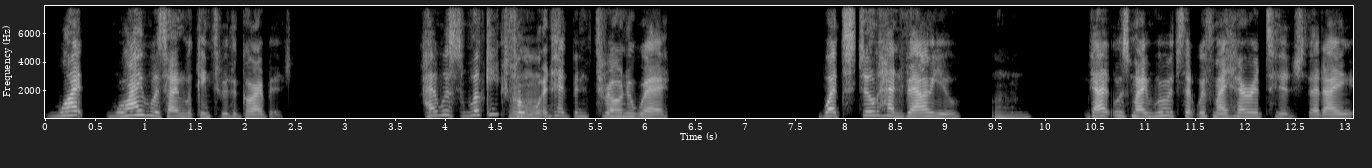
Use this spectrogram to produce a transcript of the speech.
What why was I looking through the garbage? I was looking for mm. what had been thrown away, what still had value, Mm-hmm. That was my roots, that was my heritage that I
